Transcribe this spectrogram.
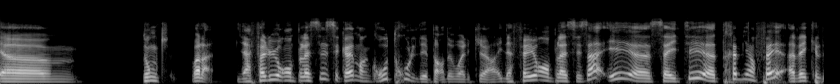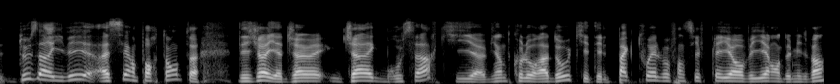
Euh, donc voilà, il a fallu remplacer, c'est quand même un gros trou le départ de Walker. Il a fallu remplacer ça et euh, ça a été euh, très bien fait avec deux arrivées assez importantes. Déjà, il y a Jarek, Broussard qui euh, vient de Colorado, qui était le Pac-12 Offensive Player of the Year en 2020.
